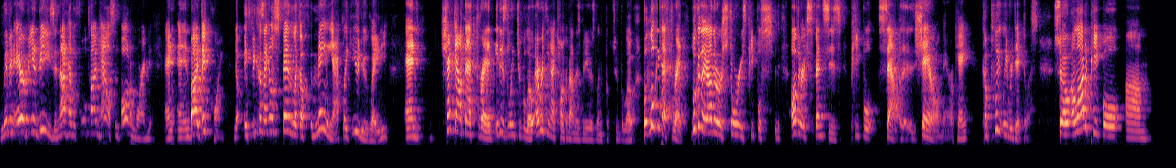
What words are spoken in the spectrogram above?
live in Airbnbs and not have a full time house in Baltimore and, and and buy Bitcoin?" No, it's because I don't spend like a maniac like you do, lady. And check out that thread. It is linked to below. Everything I talk about in this video is linked to below. But look at that thread. Look at the other stories people, other expenses people sell, uh, share on there. Okay, completely ridiculous. So a lot of people. Um,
